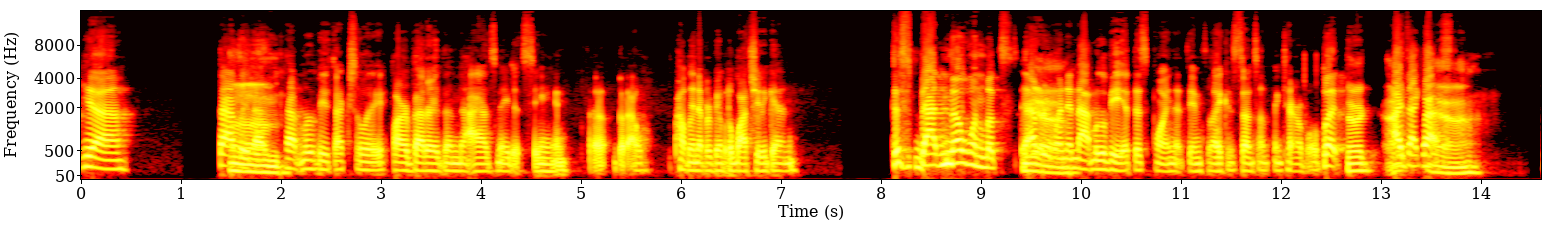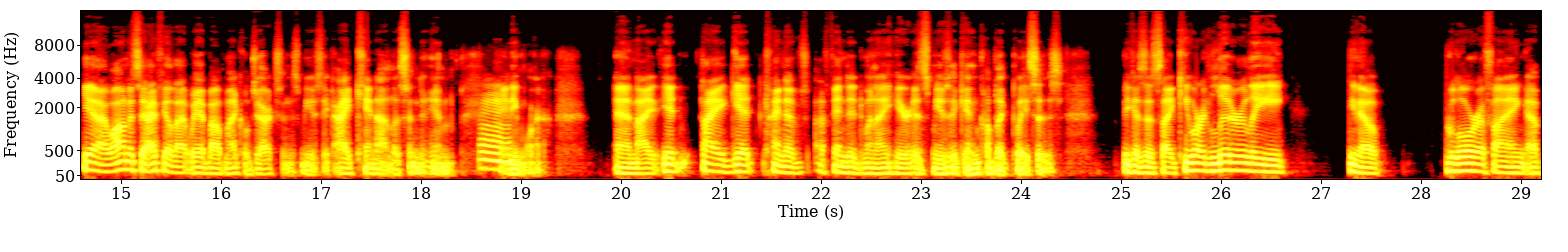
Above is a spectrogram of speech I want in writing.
Yeah. Sadly, Um, that, that movie is actually far better than the ads made it seem. So, but I'll probably never be able to watch it again. Just that no one looks, everyone Yeah. in that movie at this point, it seems like has done something terrible. But Uh, I digress. Yeah. Yeah. Well, honestly, I feel that way about Michael Jackson's music. I cannot listen to him mm, anymore. And I it I get kind of offended when I hear his music in public places because it's like you are literally, you know, glorifying a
